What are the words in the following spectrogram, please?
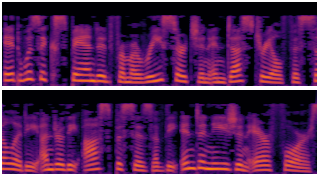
it was expanded from a research and industrial facility under the auspices of the Indonesian Air Force,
